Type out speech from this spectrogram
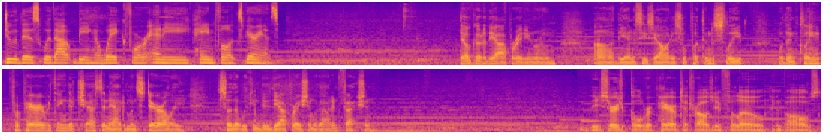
do this without being awake for any painful experience. They'll go to the operating room. Uh, the anesthesiologist will put them to sleep. We'll then clean, prepare everything, their chest and abdomen sterilely, so that we can do the operation without infection. The surgical repair of tetralogy of Fallot involves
